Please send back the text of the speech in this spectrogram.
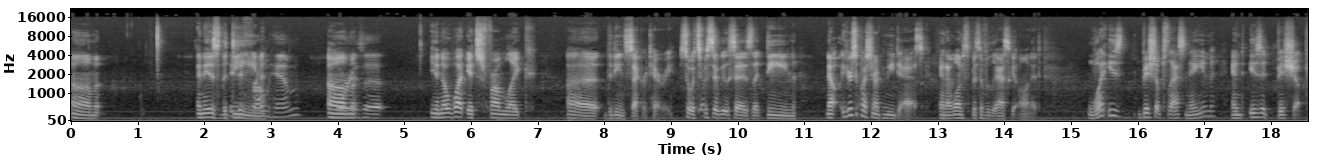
um, and it is the is dean. it from him um, or is it? You know what? It's from like uh, the dean's secretary. So it specifically says that dean. Now here's a question I need to ask, and I want to specifically ask it on it. What is Bishop's last name, and is it Bishop?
